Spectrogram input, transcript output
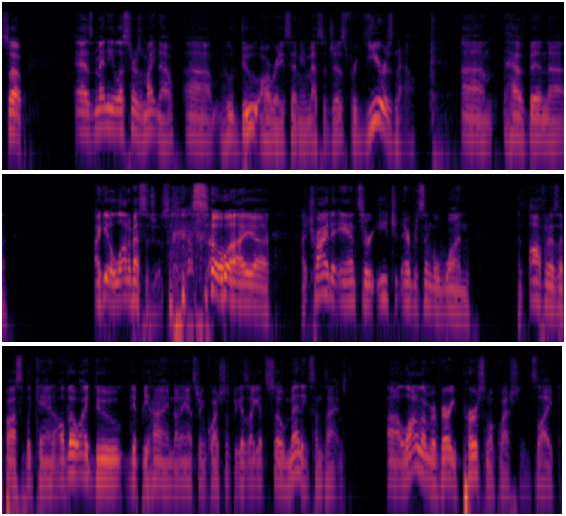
So, as many listeners might know, um, who do already send me messages for years now, um, have been. Uh, I get a lot of messages, so I uh, I try to answer each and every single one as often as I possibly can. Although I do get behind on answering questions because I get so many sometimes. Uh, a lot of them are very personal questions, like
